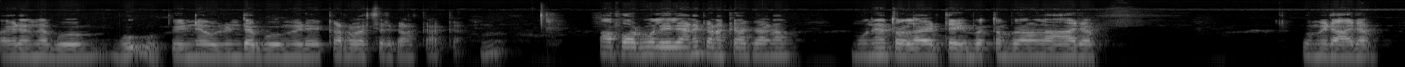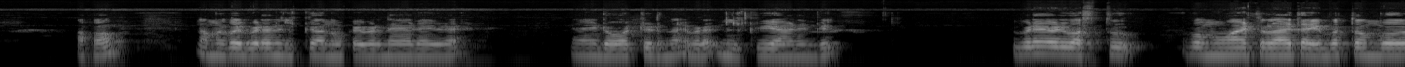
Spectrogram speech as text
പരന്ന ഭൂ പിന്നെ ഉരുണ്ട ഭൂമിയുടെ കറവച്ചർ കണക്കാക്കുക. ആ ഫോർമുലയിലാണ് കണക്കാക്കണം മൂന്ന് തൊള്ളായിരത്തി അമ്പത്തൊമ്പതാണ് ആരം. ഭൂമിയുടെ ആരം. അപ്പോൾ നമ്മളിപ്പോൾ ഇവിടെ നിൽക്കുക നോക്കുക ഇവിടെ നേരെ ഇവിടെ ഡോട്ട് ഇടുന്ന ഇവിടെ നിൽക്കുകയാണെങ്കിൽ ഇവിടെ ഒരു വസ്തു ഇപ്പോൾ മൂവായിരത്തി തൊള്ളായിരത്തി അമ്പത്തൊമ്പത്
